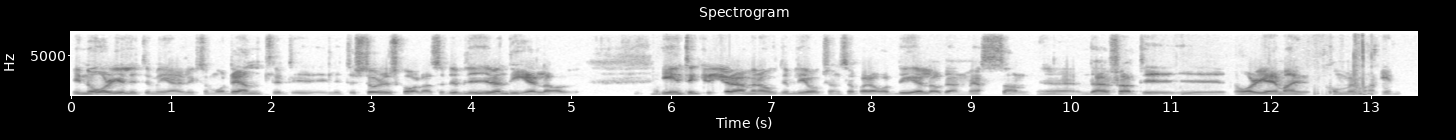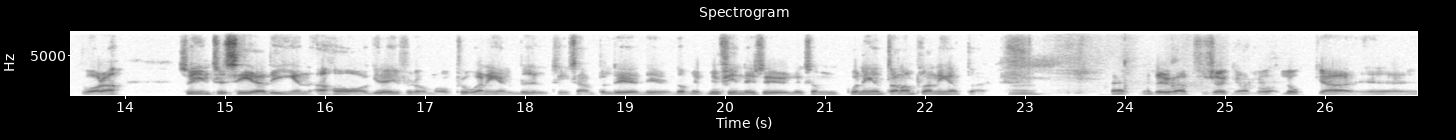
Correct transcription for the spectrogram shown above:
i Norge lite mer liksom ordentligt i, i lite större skala, så det blir en del av okay. integrera men det blir också en separat del av den mässan. Eh, därför att i, i Norge man, kommer man inte vara så intresserad. Det ingen aha-grej för dem att prova en elbil till exempel. Det, det, de befinner sig ju liksom på en helt annan planet där. Mm. Där gäller det att försöka locka eh,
